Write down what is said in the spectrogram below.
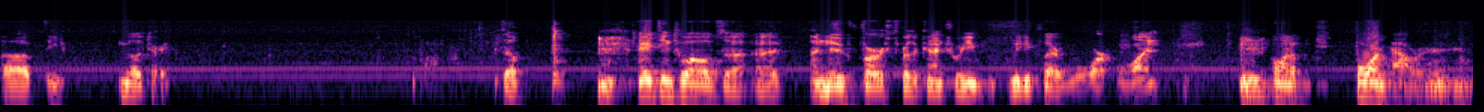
of the military. So, 1812 is a, a, a, new first for the country. We declare war on on a foreign power,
